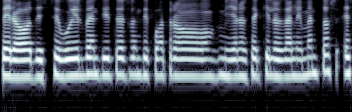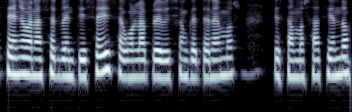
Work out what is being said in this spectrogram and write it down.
pero distribuir 23, 24 millones de kilos de alimentos, este año van a ser 26, según la previsión que tenemos, que estamos haciendo.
